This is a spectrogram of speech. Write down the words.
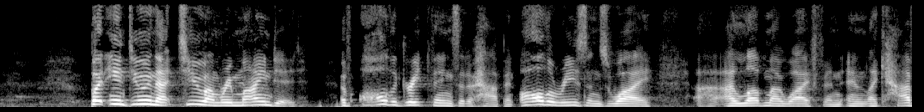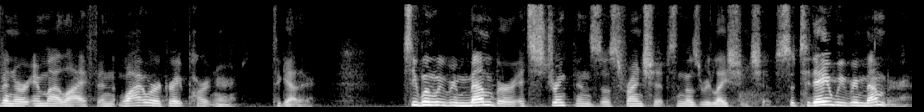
but in doing that, too, I'm reminded of all the great things that have happened, all the reasons why uh, I love my wife and, and like having her in my life, and why we're a great partner together. See, when we remember, it strengthens those friendships and those relationships. So today we remember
